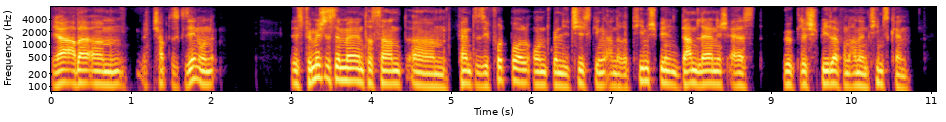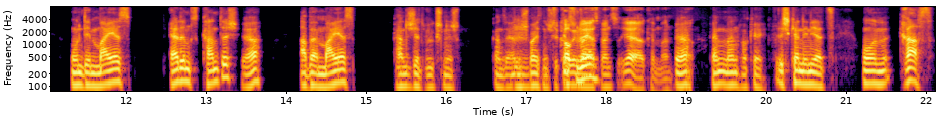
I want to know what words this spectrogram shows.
Ja, aber ähm, ich habe das gesehen und ist, für mich ist immer interessant ähm, Fantasy Football und wenn die Chiefs gegen andere Teams spielen, dann lerne ich erst wirklich Spieler von anderen Teams kennen. Und den Myers, Adams kannte ich, ja, aber Myers kannte ich jetzt wirklich nicht. Ganz ehrlich, ich Mhm. weiß nicht. Du den? Myers du? Ja, ja, kennt man. Ja, kennt man, okay. Ich kenne den jetzt. Und krass.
